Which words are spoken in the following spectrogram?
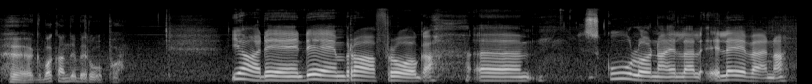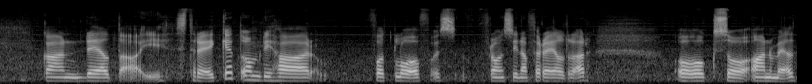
hög. Vad kan det bero på? Ja, det, det är en bra fråga. Ehm, skolorna eller eleverna kan delta i strejket om de har fått lov från sina föräldrar och också anmält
